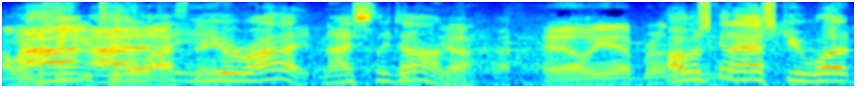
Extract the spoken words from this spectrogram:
I want to beat you to the last name. You're right. Nicely done. Yeah. Hell yeah, brother. I was going to ask you what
